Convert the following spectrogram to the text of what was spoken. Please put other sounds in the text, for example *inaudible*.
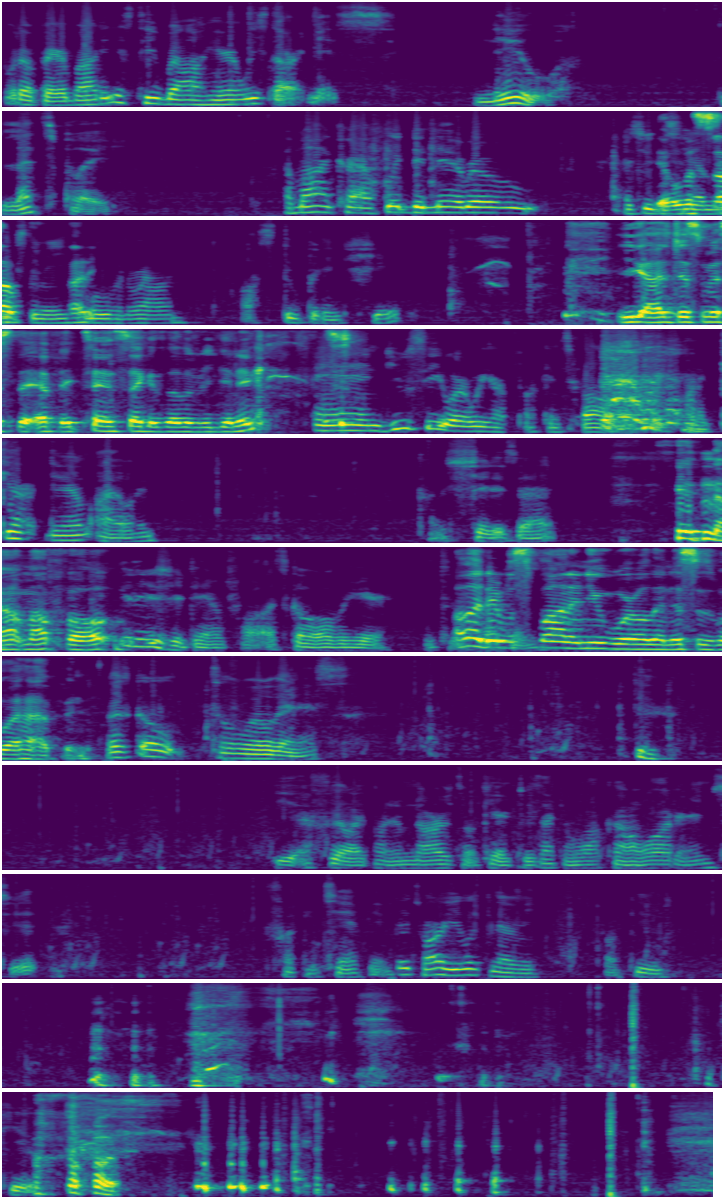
What up, everybody? It's T Brown here. We starting this new Let's Play a Minecraft with De Niro. As you can Yo, see, I'm next to me, buddy? moving around, all stupid and shit. You guys just missed the epic 10 seconds of the beginning. *laughs* And you see where we are fucking spawned on a goddamn island. What kind of shit is that? *laughs* Not my fault. It is your damn fault. Let's go over here. All I did was spawn a new world, and this is what happened. Let's go to the wilderness. *clears throat* Yeah, I feel like one of them Naruto characters. I can walk on water and shit. Fucking champion. Bitch, why are you looking at me? Fuck you. *laughs* Fuck you. *laughs*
